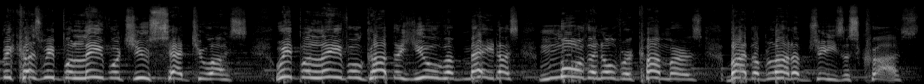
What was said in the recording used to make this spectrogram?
because we believe what you said to us. We believe, oh God, that you have made us more than overcomers by the blood of Jesus Christ.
